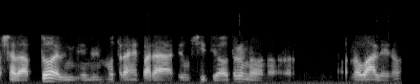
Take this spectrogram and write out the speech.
se adaptó, el, mismo traje para de un sitio a otro no, no, no vale, ¿no?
